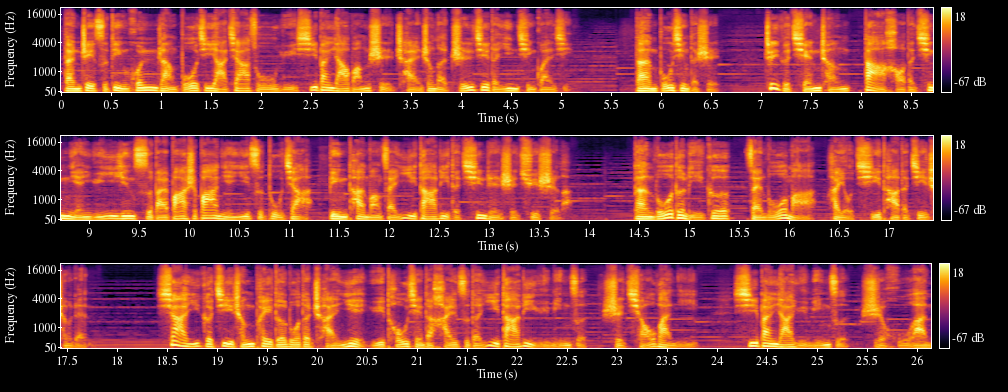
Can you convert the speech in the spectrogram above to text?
但这次订婚让博基亚家族与西班牙王室产生了直接的姻亲关系。但不幸的是，这个虔诚大好的青年于一因四百八十八年一次度假并探望在意大利的亲人时去世了。但罗德里戈在罗马还有其他的继承人。下一个继承佩德罗的产业与头衔的孩子的意大利语名字是乔万尼，西班牙语名字是胡安。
